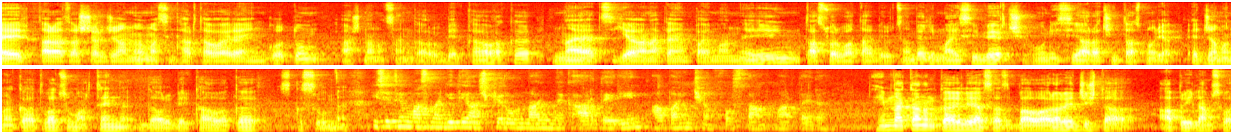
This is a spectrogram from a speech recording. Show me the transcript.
Մեր տարածաշրջանում, այսինքն հարթավայրային գոտում աշնանացան գարու βέρքահավաքը նայած եղանակային պայմաններին 10 օրվա տարբերությամբ էլի մայիսի վերջ, հունիսի առաջին 10 օրյակ։ Այդ ժամանակահատվածում արդեն գարու βέρքահավաքը սկսվում է։ Իսկ եթե մասնագետի աչքերով նայում եք արդերին, ապա ինչ են խոստանում արտերը։ Հիմնականում կարելի ասած բավարար է ճիշտ է ապրիլ ամսվա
